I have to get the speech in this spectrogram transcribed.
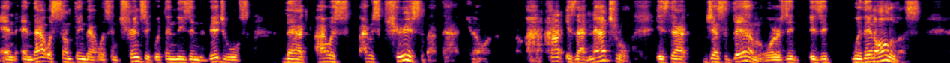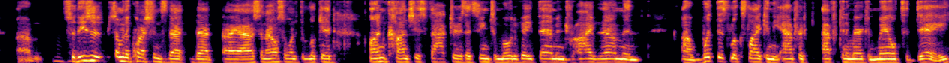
And, and that was something that was intrinsic within these individuals that I was I was curious about that. You know, how, how is that natural? Is that just them, or is it is it within all of us? Um, so mm-hmm. these are some of the questions that that I asked, and I also wanted to look at unconscious factors that seem to motivate them and drive them, and uh, what this looks like in the Afri- African American male today,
